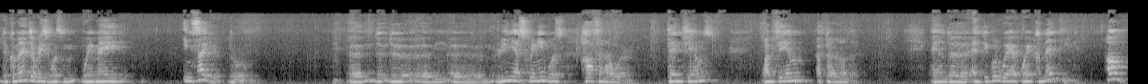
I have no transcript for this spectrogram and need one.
the commentaries was were made inside the, room. Um, the the um, uh, Lumiere screening was half an hour, ten films, one film after another, and uh, and people were, were commenting. Oh,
